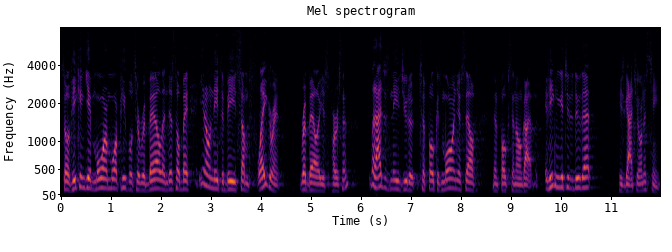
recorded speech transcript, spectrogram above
So if he can get more and more people to rebel and disobey, you don't need to be some flagrant rebellious person, but I just need you to, to focus more on yourself than focusing on God. If he can get you to do that, he's got you on his team.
